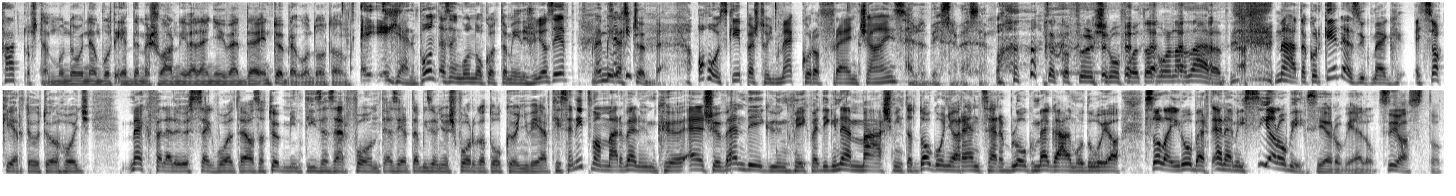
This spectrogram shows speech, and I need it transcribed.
Hát most nem mondom, hogy nem volt érdemes várni vele ennyi évet, de én többre gondoltam. I- igen, pont ezen gondolkodtam én is, hogy azért... Nem ez érez egy kicsit- többe? Ahhoz képest, hogy mekkora franchise, Előbb észreveszem. hát akkor fölsrófoltad volna az árat. Na hát akkor kérdezzük meg egy szakértőtől, hogy megfelelő összeg volt-e az a több mint tízezer font ezért a bizonyos forgatókönyvért, hiszen itt van már velünk első vendégünk, mégpedig nem más, mint a Dagonya Rendszer blog megálmodója, Szalai Robert Enemi. Szia Robi! Szia, Robi, hello. Sziasztok!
